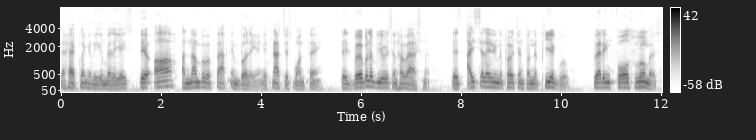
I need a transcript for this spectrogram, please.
the heckling, and the humiliation. There are a number of facts in bullying. It's not just one thing. There's verbal abuse and harassment. There's isolating the person from the peer group, spreading false rumors,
